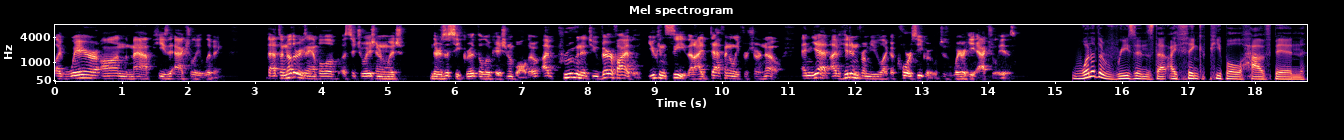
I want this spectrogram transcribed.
like where on the map he's actually living. That's another example of a situation in which there's a secret, the location of Waldo. I've proven it to you verifiably. You can see that I definitely for sure know. And yet I've hidden from you like a core secret, which is where he actually is. One of the reasons that I think people have been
